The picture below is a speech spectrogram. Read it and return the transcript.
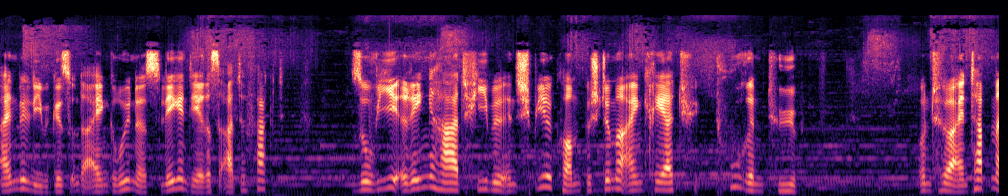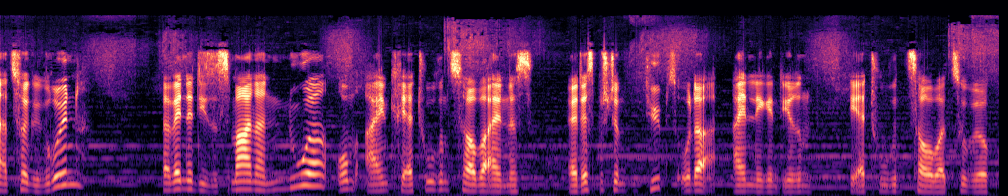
ein beliebiges und ein grünes legendäres Artefakt. Sowie Ringhard-Fibel ins Spiel kommt, bestimme einen Kreaturentyp. Und für ein Tappen erzeuge grün. Verwende dieses Mana nur, um einen Kreaturenzauber eines äh, des bestimmten Typs oder einen legendären Kreaturenzauber zu wirken.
